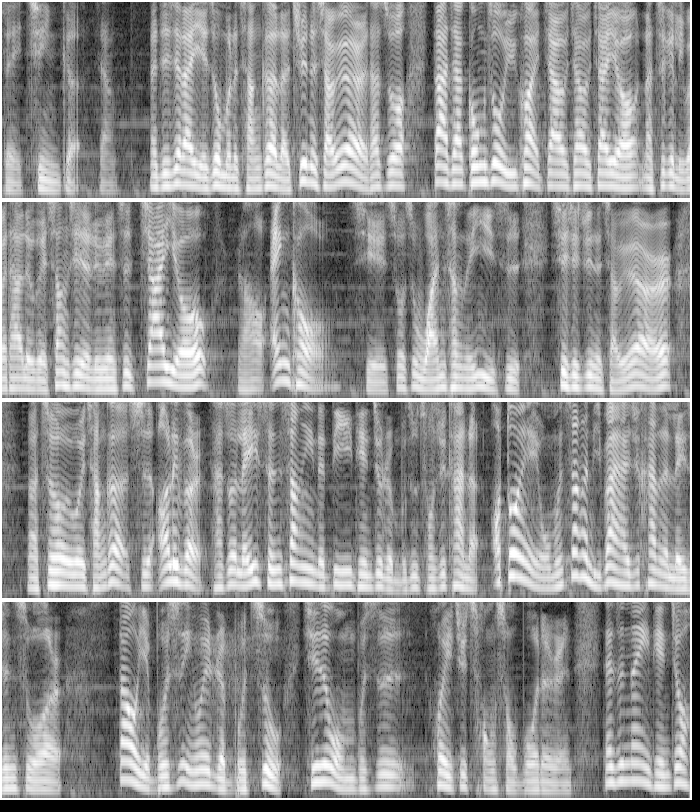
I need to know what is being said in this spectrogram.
对，亲一个这样。那接下来也是我们的常客了，俊的小月儿，他说：“大家工作愉快，加油加油加油！”那这个礼拜他留给上期的留言是加油，然后 ankle 写说是完成的意思，谢谢俊的小月儿。那最后一位常客是 Oliver，他说：“雷神上映的第一天就忍不住重去看了。”哦，对，我们上个礼拜还去看了《雷神索尔》，倒也不是因为忍不住，其实我们不是会去冲首播的人，但是那一天就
